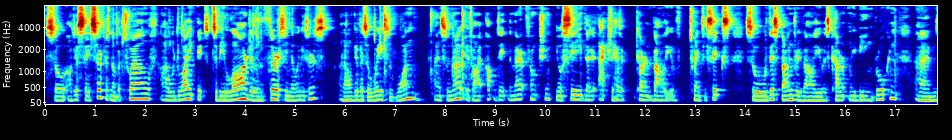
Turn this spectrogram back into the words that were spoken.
so I'll just say surface number 12. I would like it to be larger than 30 millimeters and I'll give it a weight of 1. And so now if I update the merit function, you'll see that it actually has a current value of 26. So this boundary value is currently being broken and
